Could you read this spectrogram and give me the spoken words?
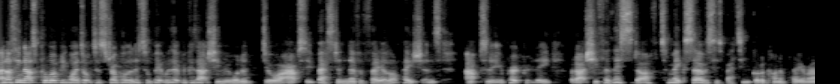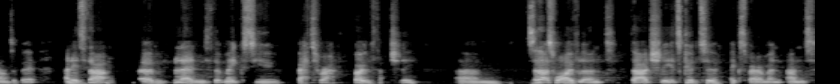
And I think that's probably why doctors struggle a little bit with it because actually we want to do our absolute best and never fail our patients absolutely appropriately. But actually, for this stuff, to make services better, you've got to kind of play around a bit. And it's that um, blend that makes you better at both, actually. Um, so that's what I've learned that actually it's good to experiment and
